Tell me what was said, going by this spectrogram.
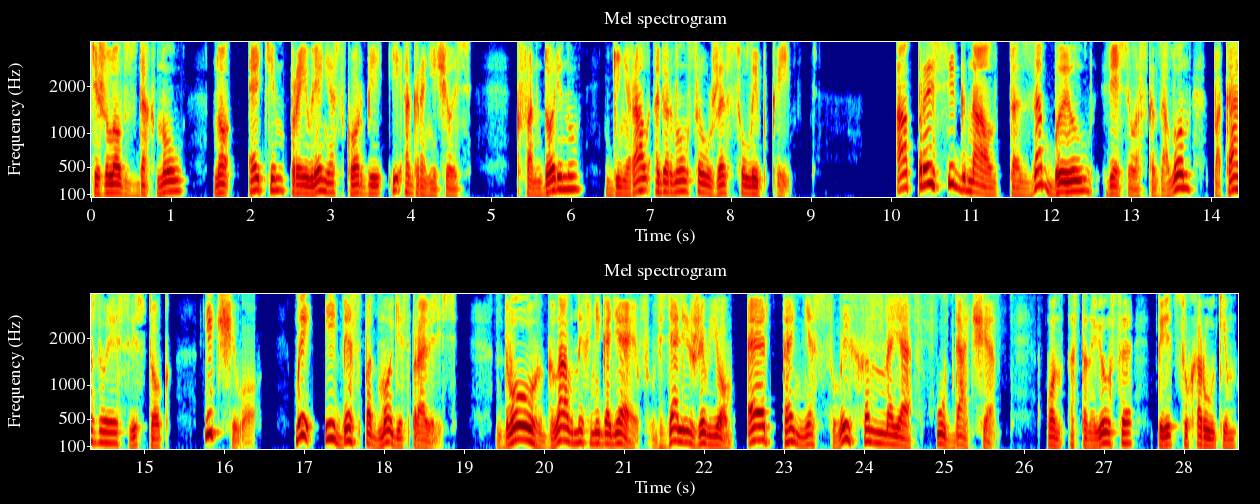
тяжело вздохнул, но этим проявление скорби и ограничилось. К Фандорину генерал обернулся уже с улыбкой. А про сигнал-то забыл, весело сказал он, показывая свисток. Ничего, мы и без подмоги справились. Двух главных негодяев взяли живьем. Это неслыханная удача. Он остановился перед Сухоруким.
